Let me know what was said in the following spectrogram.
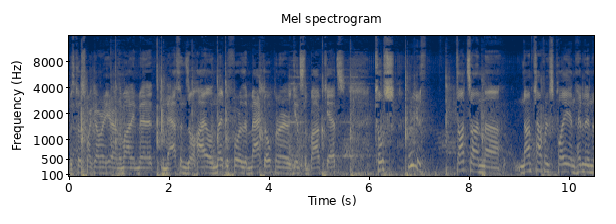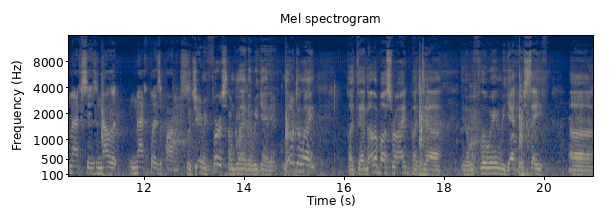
with Coach Montgomery here on the Monty Minute in Athens, Ohio, the night before the MAC opener against the Bobcats. Coach, what are your thoughts on uh, non-conference play and headed into MAC season now that MAC plays upon us? Well, Jeremy, first, I'm glad that we get here. Little delay, but uh, another bus ride. But uh, you know, we flew in, we get here safe. Uh,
